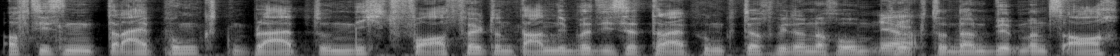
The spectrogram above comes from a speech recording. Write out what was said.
auf diesen drei Punkten bleibt und nicht vorfällt und dann über diese drei Punkte auch wieder nach oben Ja. drückt. Und dann wird man es auch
